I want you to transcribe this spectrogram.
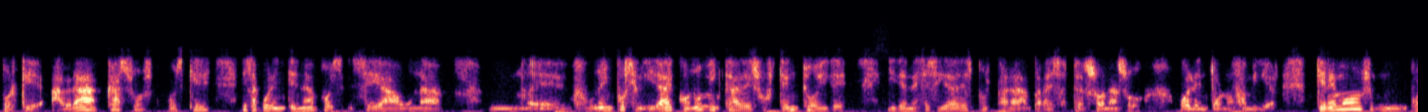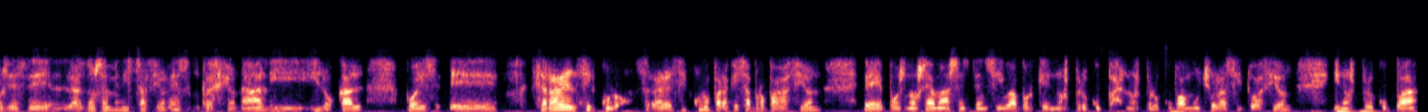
porque habrá casos pues que esa cuarentena pues sea una mm, eh, una imposibilidad económica de sustento y de y de necesidades pues para, para esas personas o, o el entorno familiar. Queremos mm, pues desde las dos administraciones regional y, local pues eh, cerrar el círculo cerrar el círculo para que esa propagación eh, pues no sea más extensiva porque nos preocupa nos preocupa mucho la situación y nos preocupa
